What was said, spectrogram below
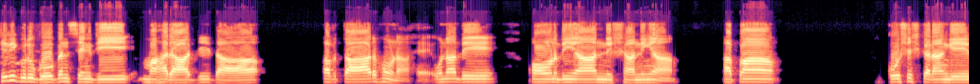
ਸ੍ਰੀ ਗੁਰੂ ਗੋਬਿੰਦ ਸਿੰਘ ਜੀ ਮਹਾਰਾਜ ਜੀ ਦਾ ਅਵਤਾਰ ਹੋਣਾ ਹੈ, ਉਹਨਾਂ ਦੇ ਆਉਣ ਦੀਆਂ ਨਿਸ਼ਾਨੀਆਂ ਆਪਾਂ ਕੋਸ਼ਿਸ਼ ਕਰਾਂਗੇ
